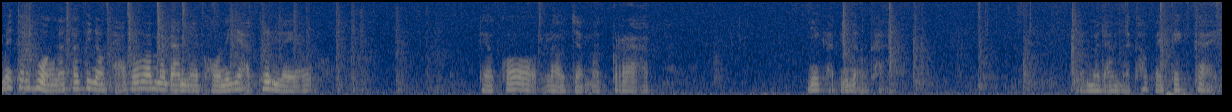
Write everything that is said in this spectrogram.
ไม่ต้องห่วงนะคะพี่น้องค่ะเพราะว่ามาดามหน่อยขออนุญาตเพื่อนแล้ว แล้วก็เราจะมากราบ นี่ค่ะพี่น้องค่ะเดี๋ยวมาดามจะเข้าไปใกล้ๆ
